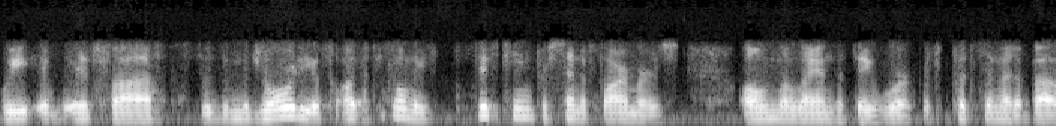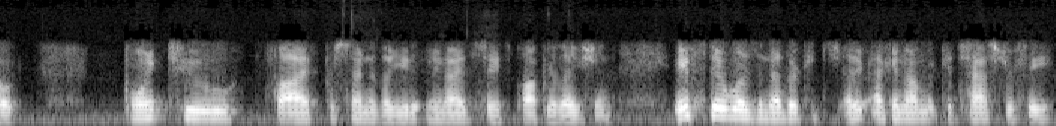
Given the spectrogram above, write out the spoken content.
We if uh, the, the majority of, I think only 15% of farmers own the land that they work, which puts them at about 0.25% of the United States population. If there was another economic catastrophe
